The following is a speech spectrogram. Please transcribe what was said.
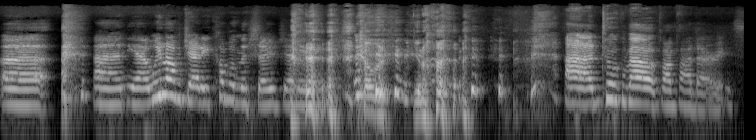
Uh, and yeah, we love Jenny. Come on the show, Jenny. Come on, you know. and talk about Vampire Diaries.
